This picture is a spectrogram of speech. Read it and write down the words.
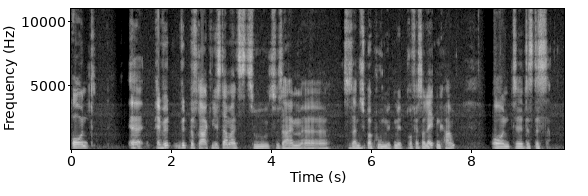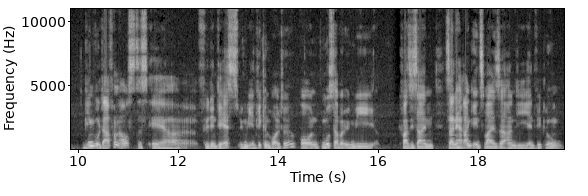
und äh, er wird, wird befragt, wie es damals zu, zu seinem, äh, zu seinem Super-Coup mit, mit Professor Layton kam. Und äh, das, das ging wohl davon aus, dass er für den DS irgendwie entwickeln wollte und musste aber irgendwie quasi sein, seine Herangehensweise an die Entwicklung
